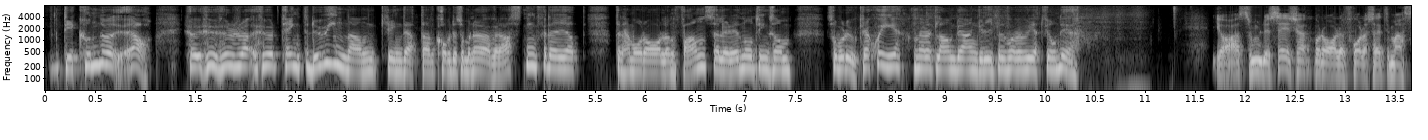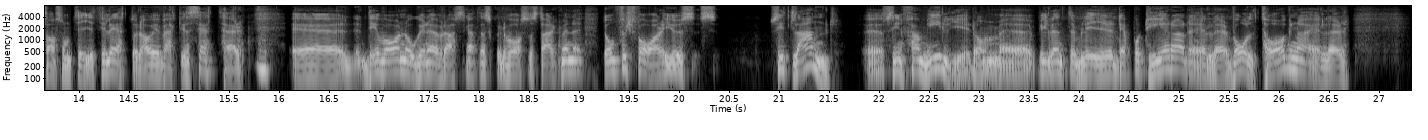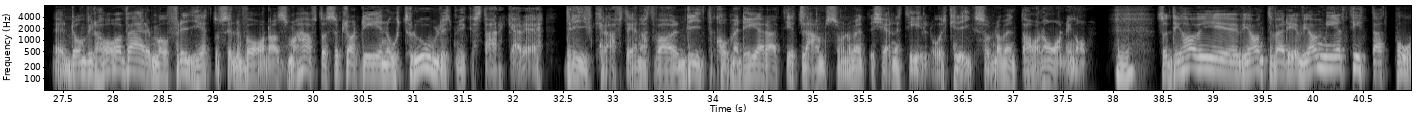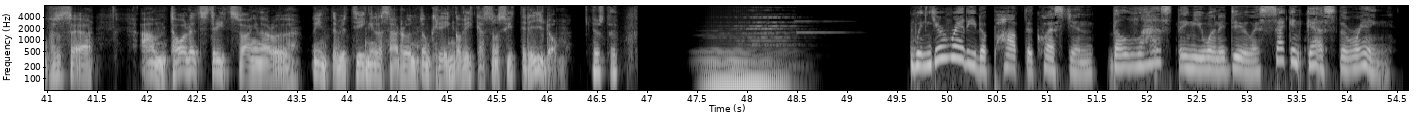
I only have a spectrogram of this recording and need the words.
det kunde, ja, hur, hur, hur, tänkte du innan kring detta? Kom det som en överraskning för dig att den här moralen fanns eller är det någonting som, som brukar ske när ett land blir angripet? Vad vet vi om det? Ja, alltså, det sägs ju att moralen förhåller sig till massan som 10 till 1 och det har vi verkligen sett här. Mm. Eh, det var nog en överraskning att den skulle vara så stark, men eh, de försvarar ju sitt land, eh, sin familj. De eh, vill inte bli deporterade eller våldtagna eller Eh, de vill ha värme och frihet och sin vardag som har haft och såklart det är en otroligt mycket starkare drivkraft än att vara ditkommenderad till ett land som de inte känner till och ett krig som de inte har en aning om. Mm. Så det har vi, vi har inte värderat, vi har mer tittat på så att säga, antalet stridsvagnar och, inte betingelserna runt omkring och vilka som sitter i dem. Just det. When you're ready to pop the question, the last thing you want to do is second guess the ring.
